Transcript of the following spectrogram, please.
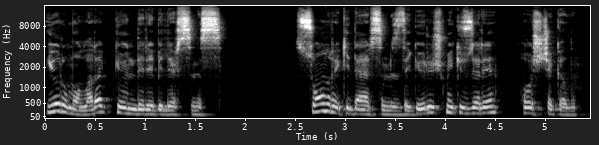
yorum olarak gönderebilirsiniz. Sonraki dersimizde görüşmek üzere, hoşçakalın.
